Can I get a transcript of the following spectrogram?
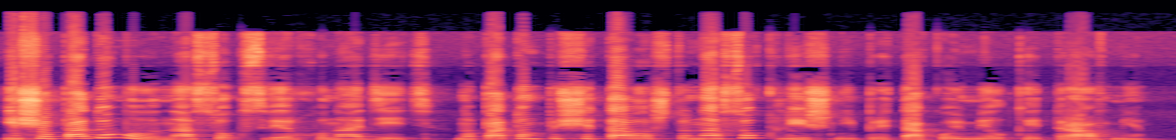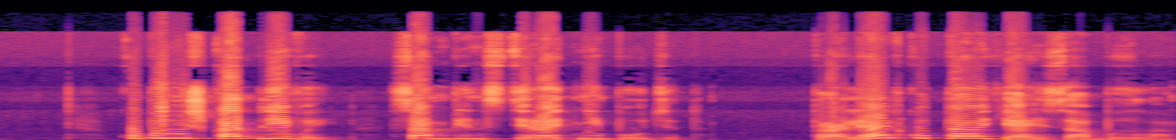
Еще подумала носок сверху надеть, но потом посчитала, что носок лишний при такой мелкой травме. Куба не шкодливый, сам бинт стирать не будет. Про ляльку-то я и забыла.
